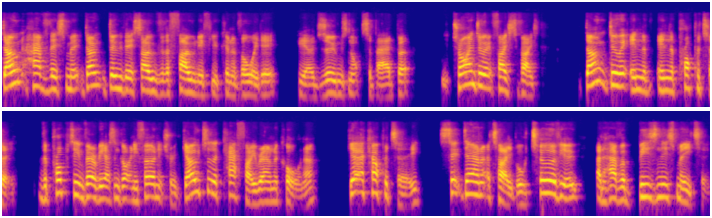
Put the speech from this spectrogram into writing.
don't have this don't do this over the phone if you can avoid it you know zoom's not so bad but try and do it face to face don't do it in the in the property the property invariably hasn't got any furniture go to the cafe round the corner get a cup of tea sit down at a table two of you and have a business meeting.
